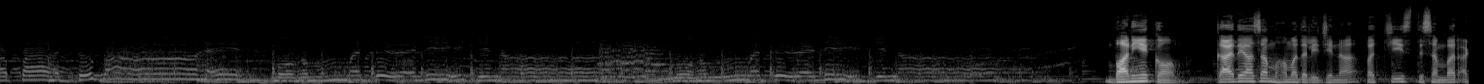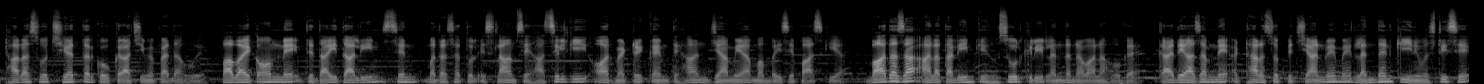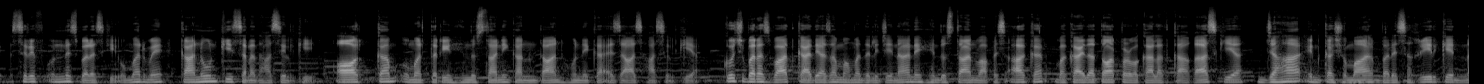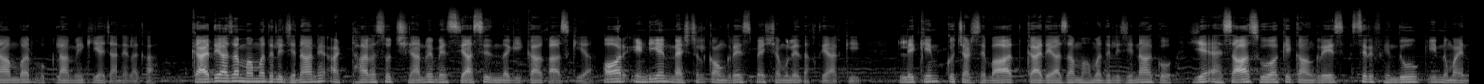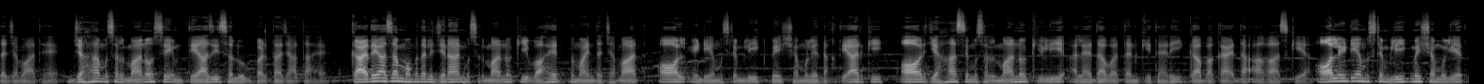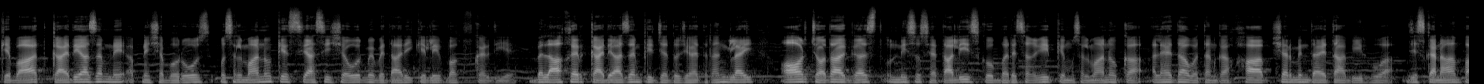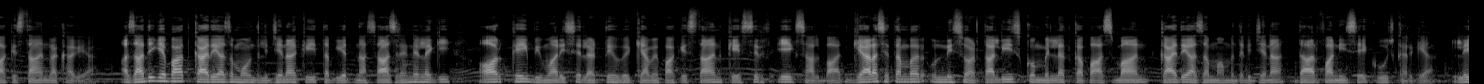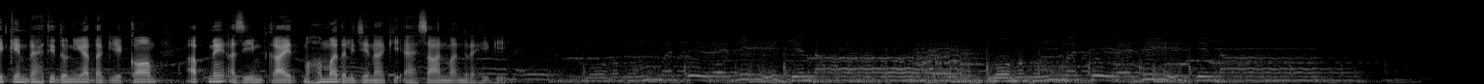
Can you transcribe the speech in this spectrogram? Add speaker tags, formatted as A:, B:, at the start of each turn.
A: का पासबा है मोहम्मद अली जिना। मोहम्मद अली जिना।
B: बानिए कौम। कायद अजम मोहम्मद अली जिन्ना 25 दिसंबर 1876 को कराची में पैदा हुए। बाबा कौम ने इब्तदाई तालीम, सिंध मदरसतुल इस्लाम से हासिल की और मैट्रिक का इम्तहान जामिया मुंबई से पास किया। बाद अजा आला तालीम के हसूल के लिए लंदन रवाना हो गए। कायद अजम ने अठारह में लंदन की यूनिवर्सिटी से सिर्फ़ 19 बरस की उम्र में कानून की सनद हासिल की और कम उम्र तरीन हिंदुस्तानी कानूनदान होने का एजाज हासिल किया। कुछ बरस बाद कायद अजम मोहम्मद अली जिना ने हिंदुस्तान वापस आकर बाकायदा तौर पर वकालत का आगाज़ किया, जहाँ इनका शुमार बर सग़ीर के नामवर वकला में किया जाने लगा। कायद अजम मोहम्मद अली जिना ने अठारह में सियासी ज़िंदगी का आगाज़ किया और इंडियन नेशनल कांग्रेस में शमूलियत अख्तियार की। लेकिन कुछ अरसे बाद कायद अजम मोहम्मद अली जिना को यह एहसास हुआ कि कांग्रेस सिर्फ़ हिंदुओं की नुमाइंदा जमात है, जहाँ मुसलमानों से इम्तियाजी सलूक बढ़ता जाता है। कायद अजम मोहम्मद अली जिना मुसलमानों की वाहिद नुमाइंदा जमात, ऑल इंडिया मुस्लिम लीग में शमूलियत अख्तियार की और यहाँ से मुसलमानों के लिए अलहदा वतन की तहरीक का बाकायदा आगाज़ किया। ऑल इंडिया मुस्लिम लीग में शमूलियत के बाद कायद अजम ने अपने शब रोज़ मुसलमानों के सियासी शूर में बेदारी के लिए वक्फ कर दिए। बिलाखिर कायद अजम की जदोजहद रंग लाई और चौदह अगस्त उन्नीस सौ सैतालीस को बर सग़ीर के मुसलमानों का अलहदा वतन का ख्वाब शर्मिंदा ताबीर हुआ, जिसका नाम पाकिस्तान रखा गया। आज़ादी के बाद कायद अजम मोहम्मद अली जिना की तबीयत नासाज रहने लगी और कई बीमारी से लड़ते हुए क्याम पाकिस्तान के सिर्फ़ एक साल बाद 11 सितंबर 1948 को मिलत का पासबान कायद अजम मोहम्मद अली जिना दारफानी से कूच कर गया। लेकिन रहती दुनिया तक ये कौम अपने अजीम कायद मोहम्मद अली जिना की एहसान मंद रहेगी।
